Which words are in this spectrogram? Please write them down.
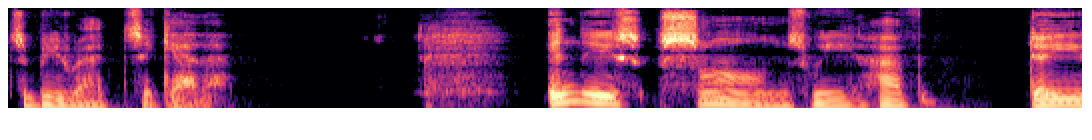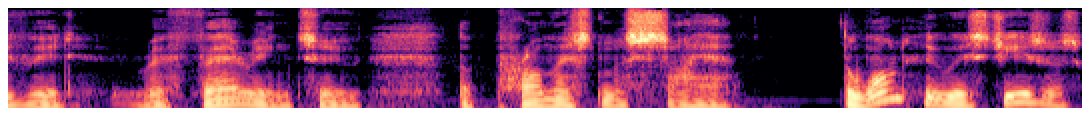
to be read together. In these Psalms, we have David referring to the promised Messiah, the one who is Jesus.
